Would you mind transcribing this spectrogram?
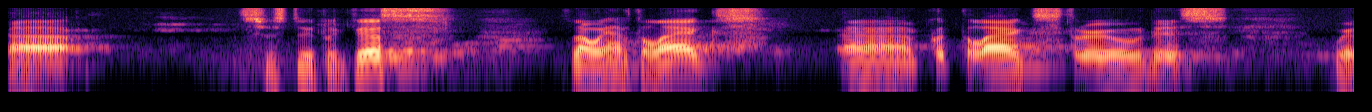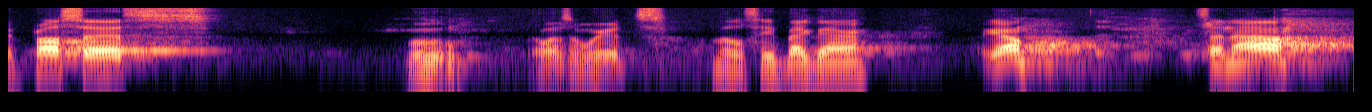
Uh, let's just do it like this. So now we have the legs. Uh, put the legs through this weird process. Ooh, there was a weird little feedback there. There we go. So now,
